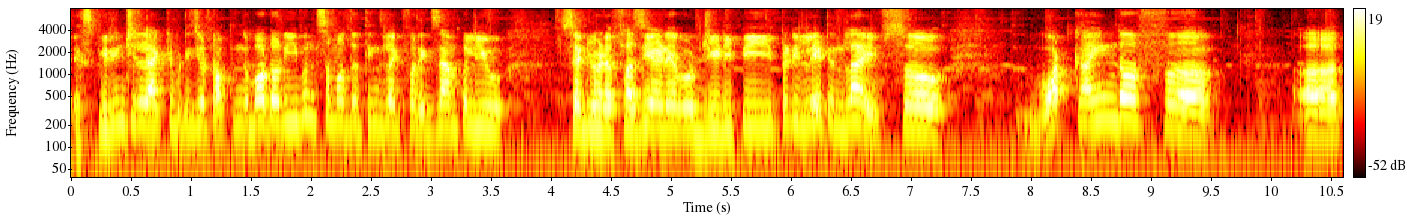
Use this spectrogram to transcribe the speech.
experiential activities you're talking about, or even some of the things like, for example, you said you had a fuzzy idea about GDP pretty late in life. So, what kind of uh, uh,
